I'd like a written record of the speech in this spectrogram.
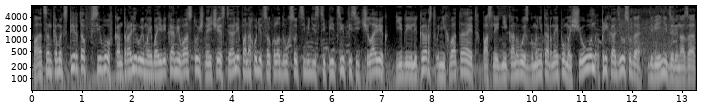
По оценкам экспертов, всего в контролируемой боевиками восточной части Алеппо находится около 275 тысяч человек. Еды и лекарств не хватает. Последний конвой с гуманитарной помощью ООН приходил сюда две недели назад.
